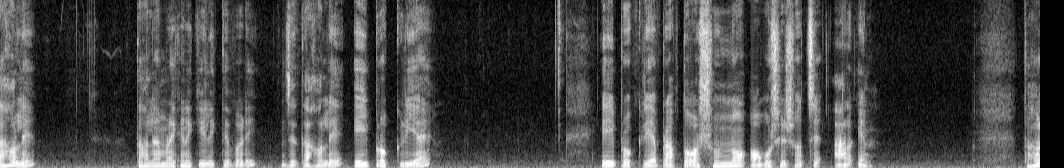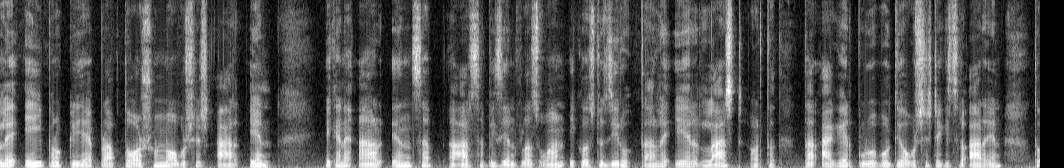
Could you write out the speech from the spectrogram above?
তাহলে তাহলে আমরা এখানে কি লিখতে পারি? যে তাহলে এই প্রক্রিয়ায় এই প্রক্রিয়ায় প্রাপ্ত অশূন্য অবশেষ হচ্ছে আর এন তাহলে এই প্রক্রিয়ায় প্রাপ্ত অশূন্য অবশেষ আর এন এখানে r n sub r suffix n plus one equals to zero তাহলে এর লাস্ট অর্থাৎ তার আগের পূর্ববর্তী অবশেষটা কি ছিল? আর এন তো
